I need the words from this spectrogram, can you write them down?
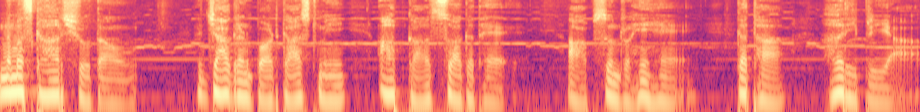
नमस्कार श्रोताओं, जागरण पॉडकास्ट में आपका स्वागत है। आप सुन रहे हैं कथा हरि प्रिया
